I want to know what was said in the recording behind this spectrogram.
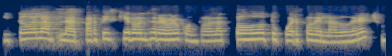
y toda la, parte izquierda del cerebro controla todo tu cuerpo del lado derecho.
